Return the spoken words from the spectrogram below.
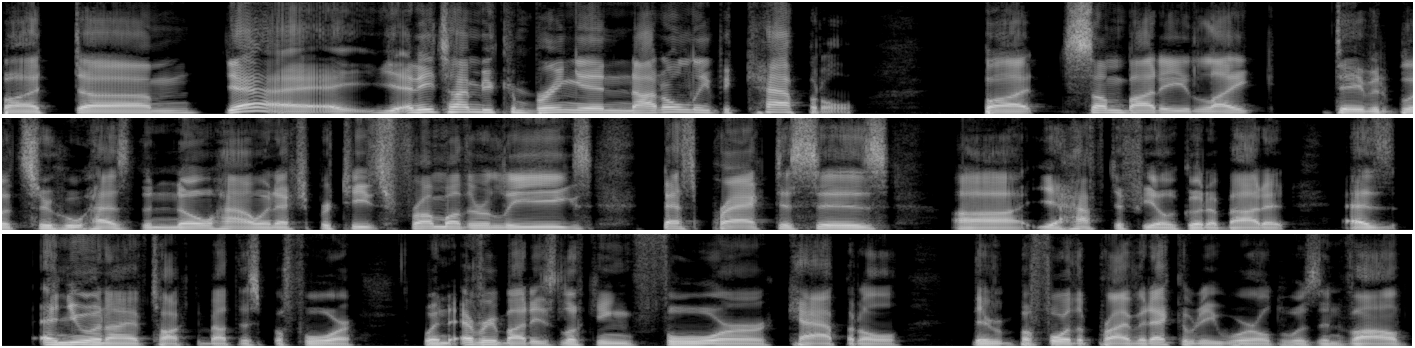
But um, yeah, anytime you can bring in not only the capital, but somebody like David Blitzer who has the know-how and expertise from other leagues, best practices, uh, you have to feel good about it. As and you and I have talked about this before. When everybody's looking for capital, there before the private equity world was involved,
